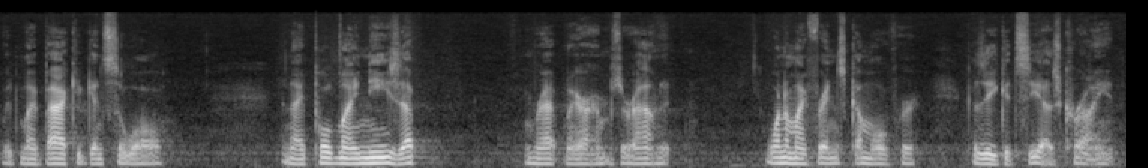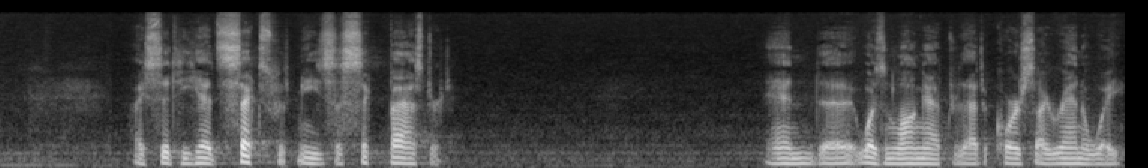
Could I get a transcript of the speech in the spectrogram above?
with my back against the wall. And I pulled my knees up and wrapped my arms around it. One of my friends come over because he could see I was crying. I said, He had sex with me. He's a sick bastard. And uh, it wasn't long after that, of course, I ran away.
